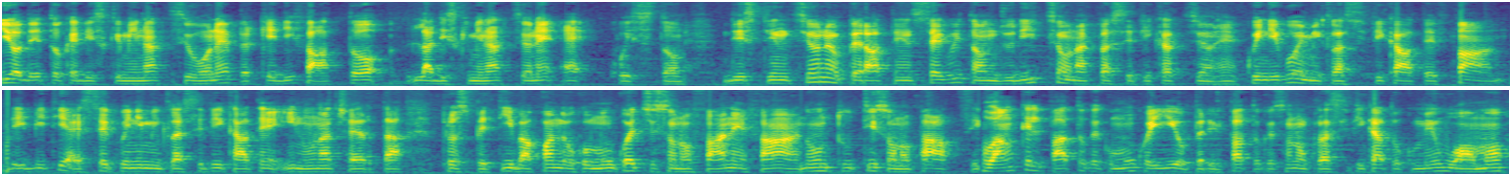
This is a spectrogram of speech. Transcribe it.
io ho detto che è discriminazione perché di fatto la discriminazione è questo. Distinzione operata in seguito a un giudizio o una classificazione. Quindi voi mi classificate fan dei BTS quindi mi classificate in una certa prospettiva Quando comunque ci sono fan e fan, non tutti sono pazzi. O anche il fatto che comunque io per il fatto che sono classificato come uomo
